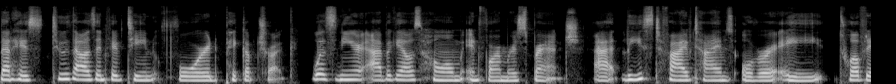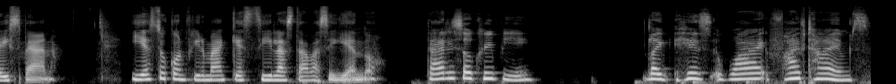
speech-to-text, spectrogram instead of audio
that his 2015 Ford pickup truck was near Abigail's home in Farmers Branch at least five times over a 12 day span. Y esto confirma que sí la estaba siguiendo. That is so creepy. Like his why five times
